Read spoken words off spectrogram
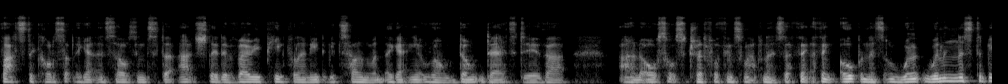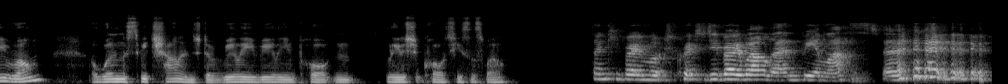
that's the concept they get themselves into that actually the very people they need to be telling them they're getting it wrong don't dare to do that and all sorts of dreadful things will happen. So I think I think openness and willingness to be wrong, a willingness to be challenged are really, really important leadership qualities as well. Thank you very much, Chris. You did very well then, being last. no,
